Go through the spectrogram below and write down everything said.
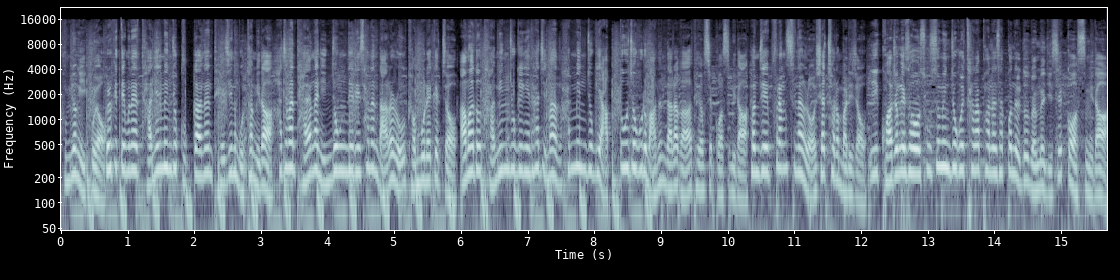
분명히 있고요. 그렇기 때문에 단일 민족 국가는 되지는 못합니다. 하지만 다양한 인종들이 사는 나라로 변모했겠죠. 아마도 다민족이긴 하지만 한민족이 압도적으로 많은 나라가 되었을 것 같습니다. 현재 프랑스나 러시아처럼 말이죠. 이 과정에서 소수민족을 탄압하는 사건들도 몇몇 있을 것 같습니다.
